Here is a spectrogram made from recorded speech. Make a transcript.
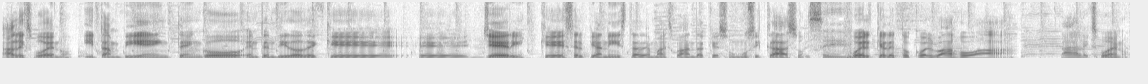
Alex Bueno, y también tengo entendido de que eh, Jerry, que es el pianista de Max Banda, que es un musicazo, Sí. fue el que le tocó el bajo a, a Alex Bueno.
